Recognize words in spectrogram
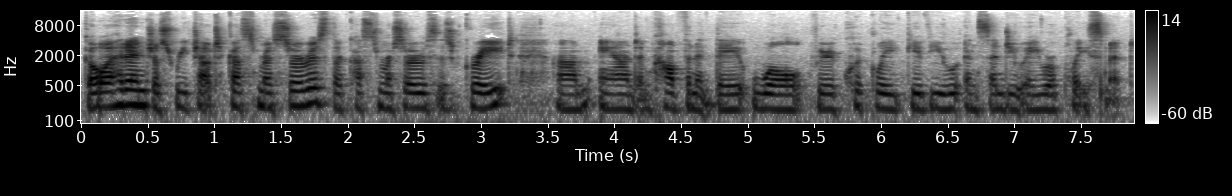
go ahead and just reach out to customer service. Their customer service is great um, and I'm confident they will very quickly give you and send you a replacement.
